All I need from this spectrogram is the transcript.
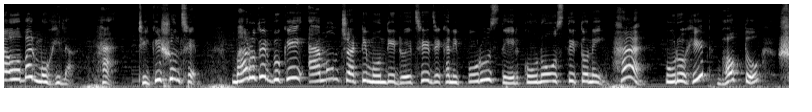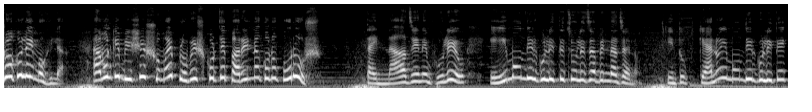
তাও আবার মহিলা। হ্যাঁ ঠিকই শুনছেন। ভারতের বুকে এমন চারটি মন্দির রয়েছে যেখানে পুরুষদের কোনো অস্তিত্ব নেই। হ্যাঁ পুরোহিত, ভক্ত, সকলেই মহিলা। এমনকি বিশেষ সময় প্রবেশ করতে পারেন না কোনো পুরুষ। তাই না জেনে ভুলেও এই মন্দিরগুলিতে চলে যাবেন না যেন। কিন্তু কেন এই মন্দিরগুলিতে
